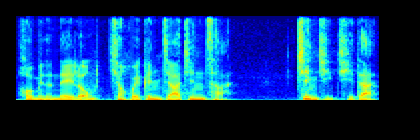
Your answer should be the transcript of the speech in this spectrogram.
后面的内容将会更加精彩，敬请期待。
